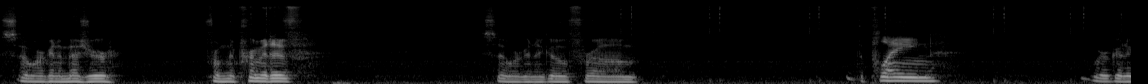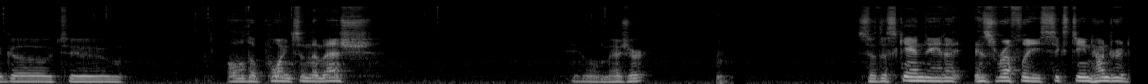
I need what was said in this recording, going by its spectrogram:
So we're going to measure from the primitive. So we're going to go from the plane. We're going to go to all the points in the mesh. And we'll measure. So the scan data is roughly 1600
